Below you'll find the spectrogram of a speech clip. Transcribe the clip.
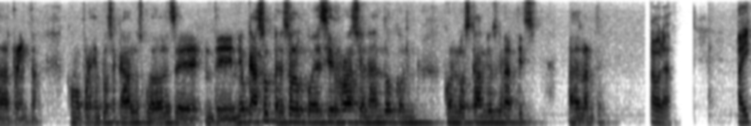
a 30, como por ejemplo sacar a los jugadores de, de, Newcastle, pero eso lo puedes ir racionando con, con los cambios gratis. Adelante. Ahora, ahí,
